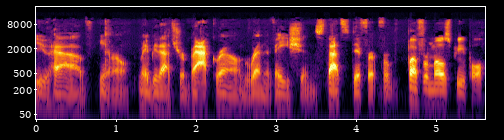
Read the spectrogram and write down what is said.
you have, you know, maybe that's your background, renovations. That's different for, but for most people,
